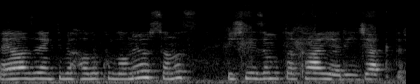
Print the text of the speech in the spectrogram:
beyaz renkli bir halı kullanıyorsanız işinize mutlaka yarayacaktır.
